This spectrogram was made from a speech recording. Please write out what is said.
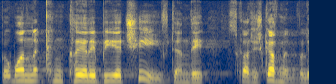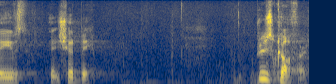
but one that can clearly be achieved, and the Scottish Government believes it should be. Bruce Crawford.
